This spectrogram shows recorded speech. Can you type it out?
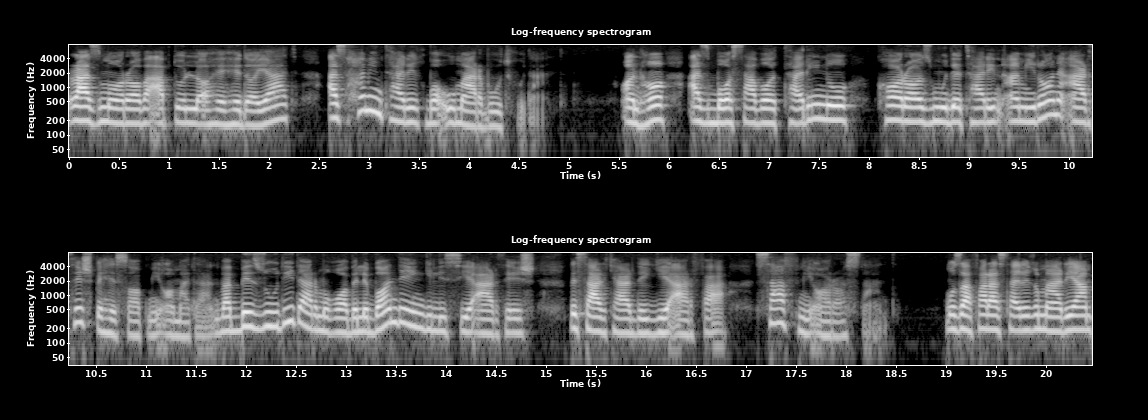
رزمارا و عبدالله هدایت از همین طریق با او مربوط بودند. آنها از باسوادترین و کارازموده ترین امیران ارتش به حساب می آمدند و به زودی در مقابل باند انگلیسی ارتش به سرکردگی عرفه صف می آراستند. مزفر از طریق مریم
